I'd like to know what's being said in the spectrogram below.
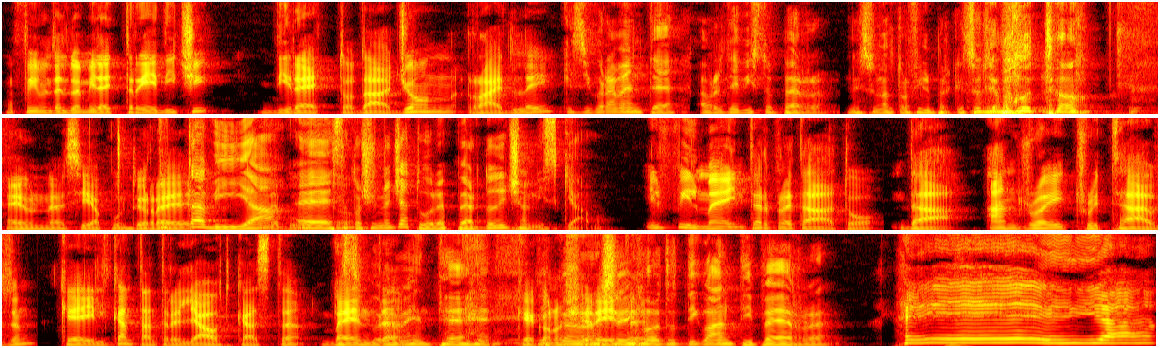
Un film del 2013 diretto da John Ridley. che sicuramente avrete visto per nessun altro film perché il suo debutto. È un, sì, appunto, il re. Tuttavia debutto. è stato sceneggiatore per 12 anni schiavo. Il film è interpretato da Andre 3000, che è il cantante degli Outcast, band Sicuramente che conosceremo tutti quanti per... Hey, yeah,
